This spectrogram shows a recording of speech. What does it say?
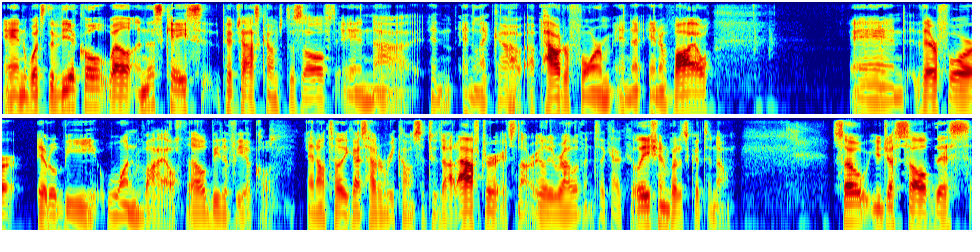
And what's the vehicle? Well, in this case, Piptaz comes dissolved in uh, in, in like a, a, powder form in a, in a vial, and therefore it'll be one vial. That'll be the vehicle. And I'll tell you guys how to reconstitute that after. It's not really relevant to the calculation, but it's good to know. So you just solve this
